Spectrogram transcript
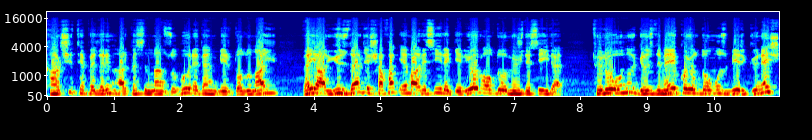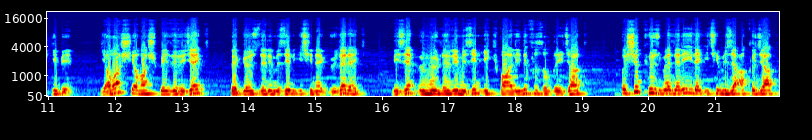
karşı tepelerin arkasından zuhur eden bir dolunay veya yüzlerce şafak emaresiyle geliyor olduğu müjdesiyle tuluğunu gözlemeye koyulduğumuz bir güneş gibi yavaş yavaş belirecek ve gözlerimizin içine gülerek bize ömürlerimizin ikbalini fısıldayacak, ışık hüzmeleriyle içimize akacak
